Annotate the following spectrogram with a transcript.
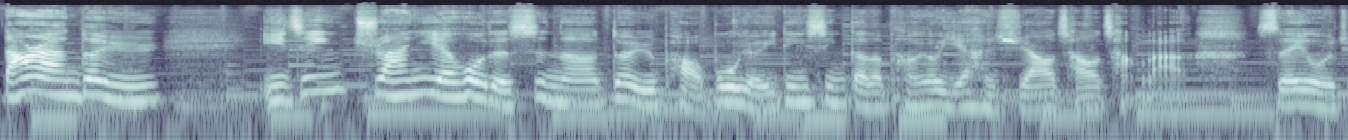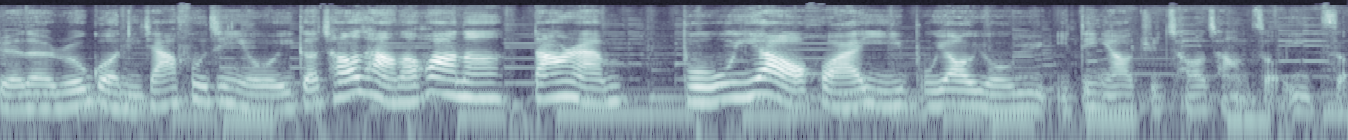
当然，对于已经专业或者是呢，对于跑步有一定心得的朋友，也很需要操场啦。所以我觉得，如果你家附近有一个操场的话呢，当然。不要怀疑，不要犹豫，一定要去操场走一走，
